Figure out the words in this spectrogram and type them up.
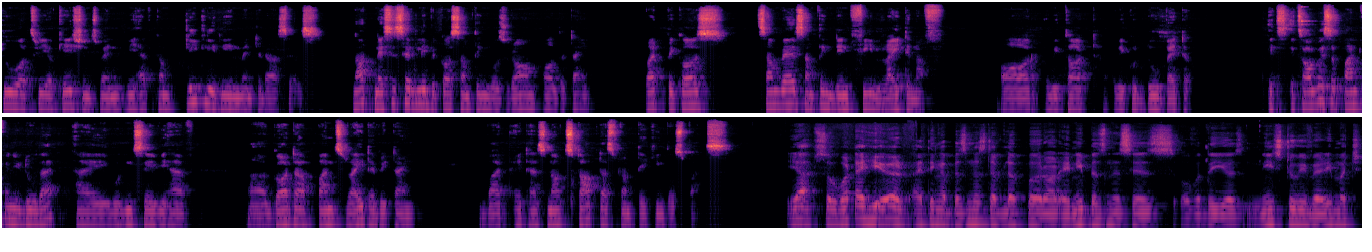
two or three occasions when we have completely reinvented ourselves. Not necessarily because something was wrong all the time, but because somewhere something didn't feel right enough or we thought we could do better. It's, it's always a punt when you do that. I wouldn't say we have uh, got our punts right every time, but it has not stopped us from taking those punts. Yeah, so what I hear, I think a business developer or any businesses over the years needs to be very much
